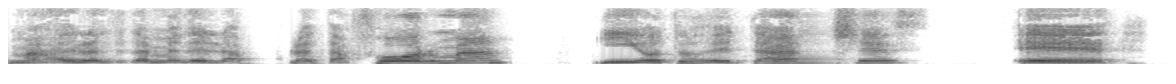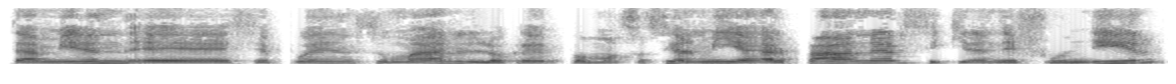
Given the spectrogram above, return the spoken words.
más adelante también de la plataforma y otros detalles. Eh, también eh, se pueden sumar lo que como social media partner si quieren difundir.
